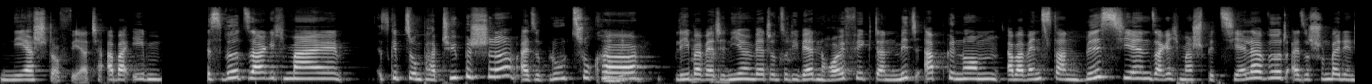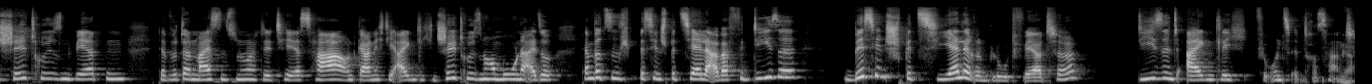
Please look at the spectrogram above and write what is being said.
Nährstoffwerte. Aber eben, es wird, sage ich mal, es gibt so ein paar typische, also Blutzucker, mhm. Leberwerte, Nierenwerte und so, die werden häufig dann mit abgenommen. Aber wenn es dann ein bisschen, sage ich mal, spezieller wird, also schon bei den Schilddrüsenwerten, da wird dann meistens nur noch der TSH und gar nicht die eigentlichen Schilddrüsenhormone. Also dann wird es ein bisschen spezieller. Aber für diese bisschen spezielleren Blutwerte, die sind eigentlich für uns interessant. Ja.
